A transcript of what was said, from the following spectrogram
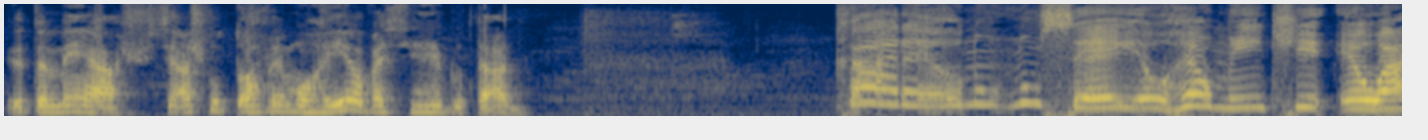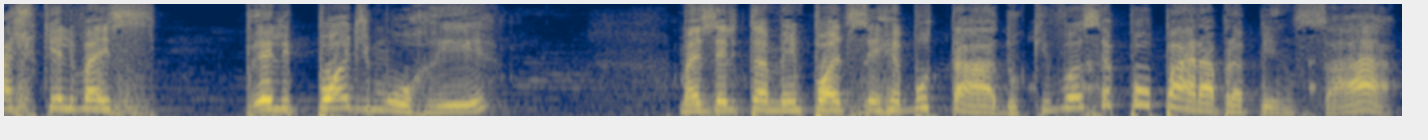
Eu também acho. Você acha que o Thor vai morrer ou vai ser rebutado? Cara, eu não, não sei. Eu realmente eu acho que ele vai. Ele pode morrer, mas ele também pode ser rebutado. Que você for parar pra pensar,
